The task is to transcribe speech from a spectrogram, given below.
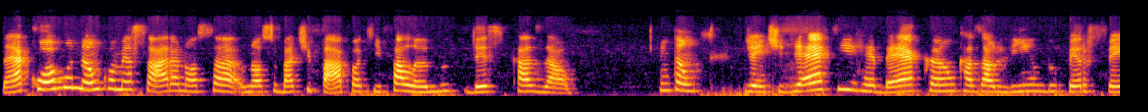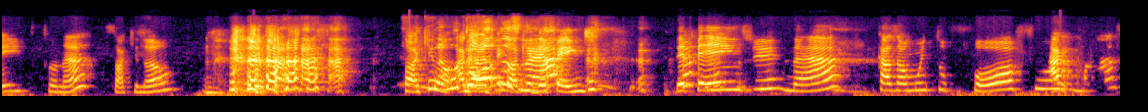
né? Como não começar a nossa, o nosso bate-papo aqui falando desse casal? Então, gente, Jack e Rebeca, um casal lindo, perfeito, né? Só que não. só que não. Como Agora todos, só que né? depende. Depende, né? Casal muito fofo, ah. mas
